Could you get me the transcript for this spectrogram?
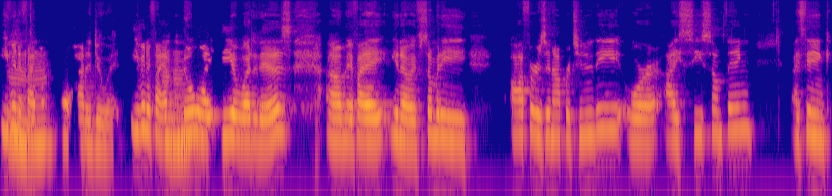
even mm-hmm. if I don't mm-hmm. know how to do it, even if I have mm-hmm. no idea what it is. Um, if I, you know, if somebody offers an opportunity or I see something, I think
